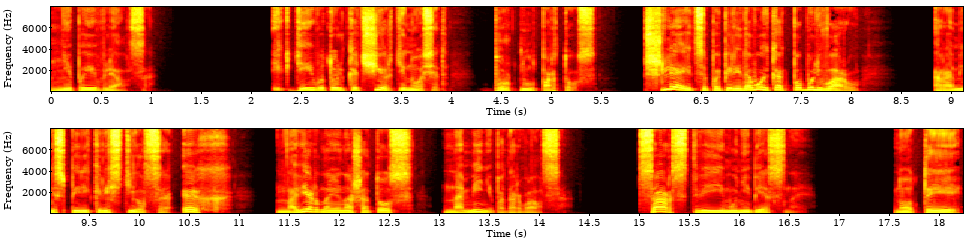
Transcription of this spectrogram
не появлялся. «И где его только черти носят?» — буркнул Портос. «Шляется по передовой, как по бульвару». Арамис перекрестился. «Эх, наверное, наш Атос на мине подорвался. Царствие ему небесное». «Но ты,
